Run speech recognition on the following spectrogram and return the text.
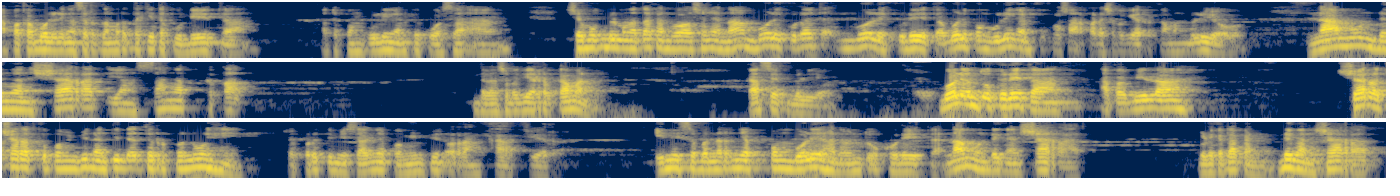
Apakah boleh dengan serta-merta kita kudeta atau penggulingan kekuasaan? Syekh Mukbil mengatakan bahwasanya nam boleh kudeta, boleh kudeta, boleh penggulingan kekuasaan pada sebagai rekaman beliau. Namun dengan syarat yang sangat ketat. Dalam sebagai rekaman kaset beliau. Boleh untuk kudeta apabila syarat-syarat kepemimpinan tidak terpenuhi. Seperti misalnya pemimpin orang kafir. Ini sebenarnya pembolehan untuk kudeta. Namun dengan syarat. Boleh katakan dengan syarat.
